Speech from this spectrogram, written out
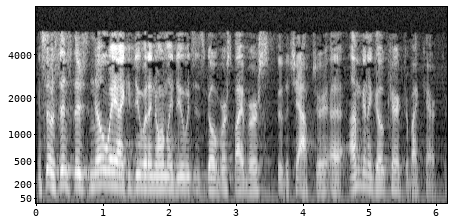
And so, since there's no way I could do what I normally do, which is go verse by verse through the chapter, uh, I'm going to go character by character.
